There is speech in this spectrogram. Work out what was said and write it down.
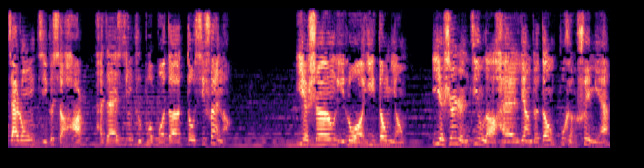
家中几个小孩还在兴致勃勃地斗蟋蟀呢。夜深篱落一灯明，夜深人静了还亮着灯，不肯睡眠。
